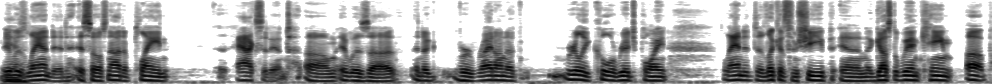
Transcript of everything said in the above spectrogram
It Yeah. was landed, so it's not a plane accident. Um, it was uh, in a, we're right on a really cool ridge point. Landed to look at some sheep, and a gust of wind came up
